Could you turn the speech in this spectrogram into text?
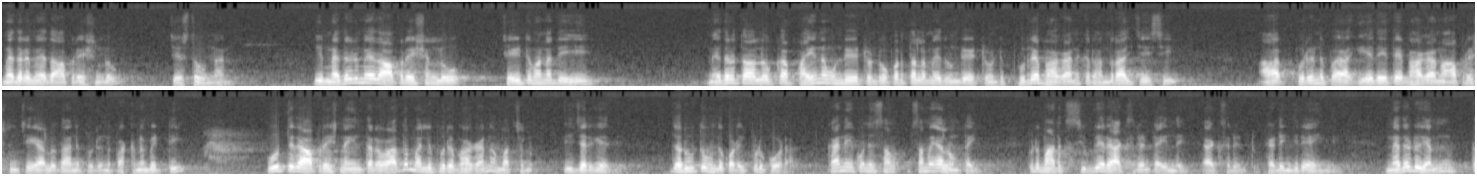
మెదడు మీద ఆపరేషన్లు చేస్తూ ఉన్నాను. ఈ మెదడు మీద ఆపరేషన్లు చేయటం అన్నది మెదడు తాలూకా పైన ఉండేటువంటి ఉపరితలం మీద ఉండేటువంటి పుర్రె భాగానికి రంధ్రాలు చేసి ఆ పుర్రెను ఏదైతే భాగాన్ని ఆపరేషన్ చేయాలో దాని పుర్రెను పక్కన పెట్టి పూర్తిగా ఆపరేషన్ అయిన తర్వాత మళ్ళీ పూర్వభాగాన్ని భాగాన్ని అమర్చడం ఇది జరిగేది. జరుగుతూ ఉంది కూడా ఇప్పుడు కూడా. కానీ కొన్ని సమ సమయాలు ఉంటాయి. ఇప్పుడు మాటకు సివియర్ యాక్సిడెంట్ అయింది. యాక్సిడెంట్ హెడ్ ఇంజరీ అయింది. మెదడు ఎంత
